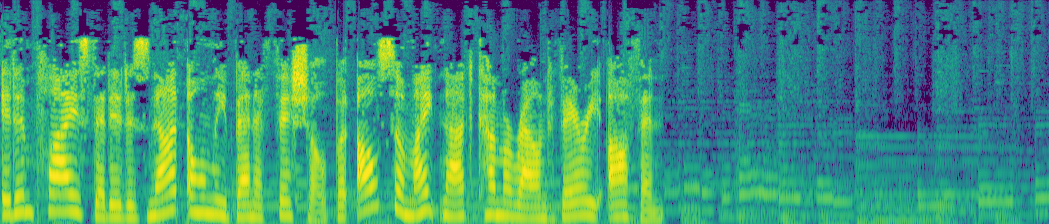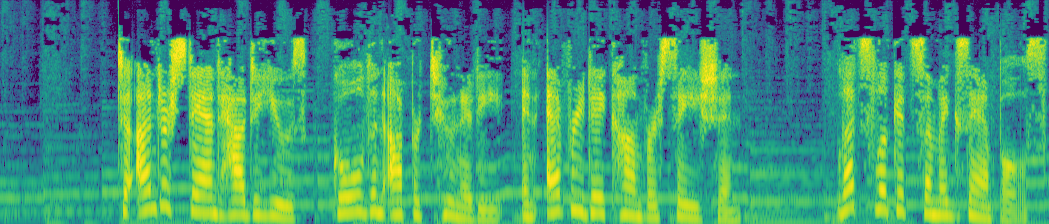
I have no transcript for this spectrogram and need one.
it implies that it is not only beneficial but also might not come around very often, To understand how to use golden opportunity in everyday conversation, let's look at some examples.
